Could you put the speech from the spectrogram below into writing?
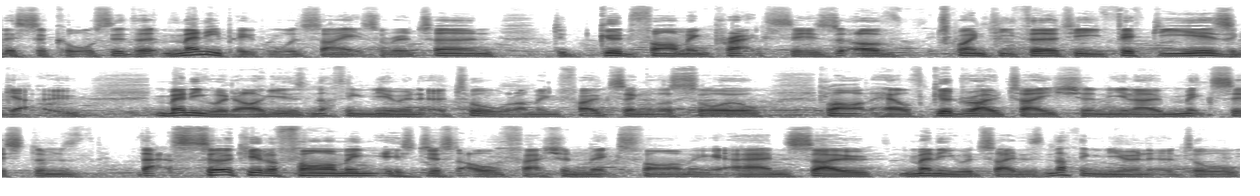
this, of course, is that many people would say it's a return to good farming practices of 20, 30, 50 years ago. Many would argue there's nothing new in it at all. I mean, focusing on the soil, plant health, good rotation, you know, mixed systems, that circular farming is just old fashioned mixed farming. And so many would say there's nothing new in it at all.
